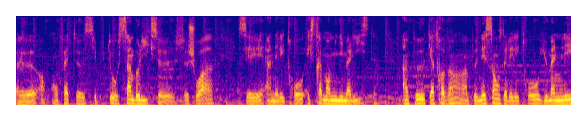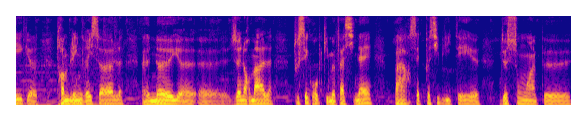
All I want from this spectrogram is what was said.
Euh, en, fait, euh, c'est plutôt symbolique ce, choix. C'est un électro extrêmement minimaliste, un peu 80, un peu naissance de l'électro, Human League, euh, Trumbling Gristle, Neuil, The Normal, tous ces groupes qui me fascinaient par cette possibilité de son un peu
